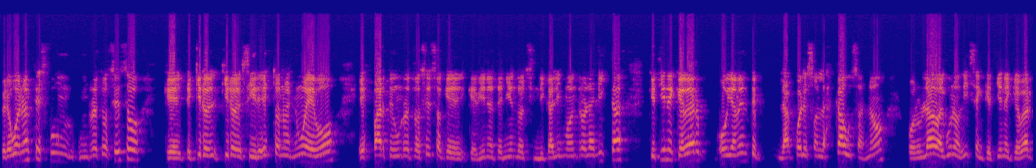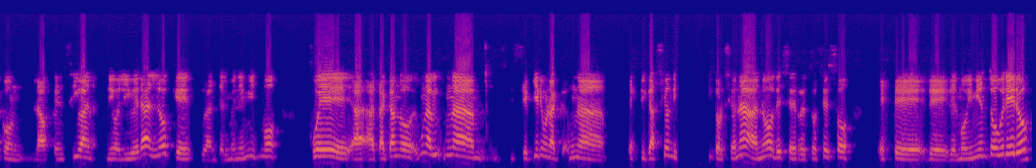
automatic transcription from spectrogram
Pero bueno, este fue un, retroceso que te quiero, quiero decir, esto no es nuevo, es parte de un retroceso que, viene teniendo el sindicalismo dentro de las listas, que tiene que ver, obviamente, la, cuáles son las causas, ¿no? Por un lado, algunos dicen que tiene que ver con la ofensiva neoliberal, ¿no? Que durante el menemismo fue atacando, una, una, si se quiere, una, una explicación distorsionada, ¿no? De ese retroceso este, del movimiento obrero,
